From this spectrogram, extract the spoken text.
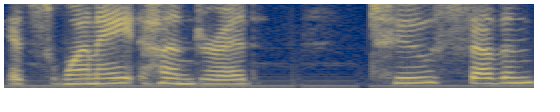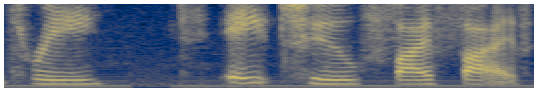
It's 1 800 273 8255.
